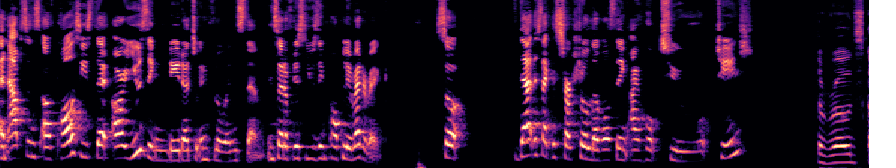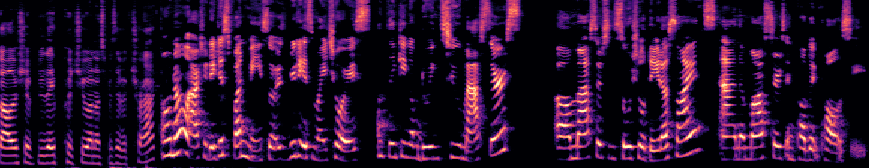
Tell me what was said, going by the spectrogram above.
an absence of policies that are using data to influence them instead of just using popular rhetoric. So that is like the structural level thing i hope to change. The Rhodes Scholarship, do they put you on a specific track? Oh no, actually, they just fund me, so it really is my choice. I'm thinking of doing two masters a master's in social data science and a master's in public policy.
